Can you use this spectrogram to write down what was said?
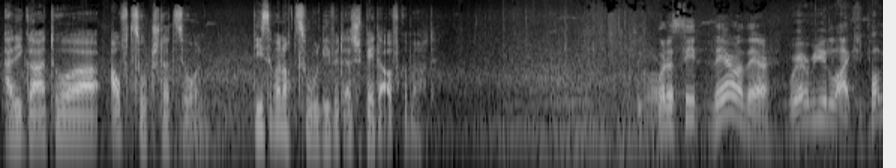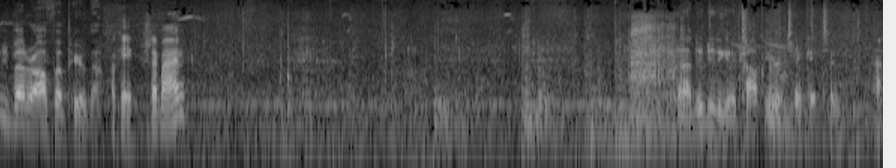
Alligator-Aufzugstation. Die ist aber noch zu, die wird erst später aufgemacht. Would a seat there or there? Wherever you'd like. You're probably better off up here, though. Okay, steig mal ein. And I do need to get a copy of your ticket, too. Ah,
